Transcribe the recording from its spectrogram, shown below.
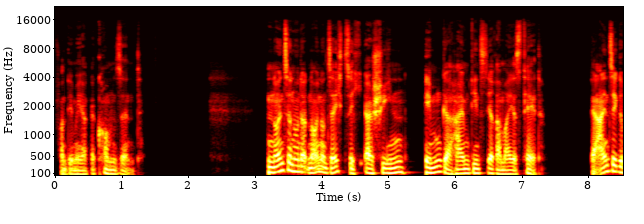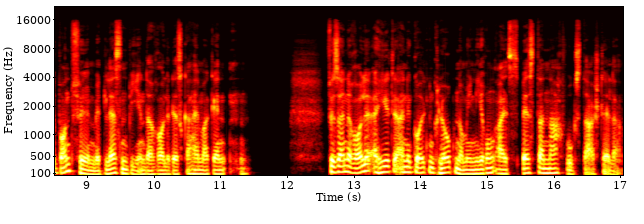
von dem wir ja gekommen sind. 1969 erschien Im Geheimdienst ihrer Majestät, der einzige Bond-Film mit Lazenby in der Rolle des Geheimagenten für seine Rolle erhielt er eine Golden Globe-Nominierung als bester Nachwuchsdarsteller.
